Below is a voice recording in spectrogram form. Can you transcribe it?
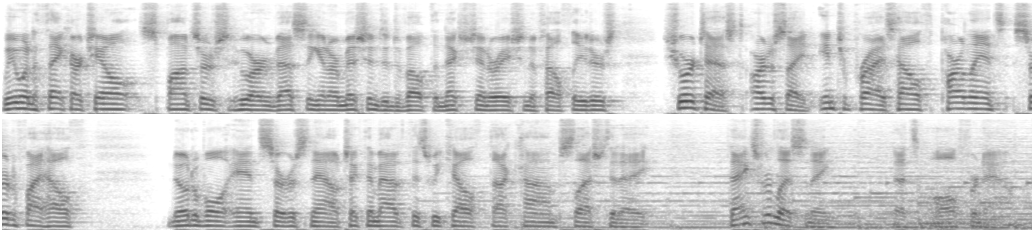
We want to thank our channel sponsors who are investing in our mission to develop the next generation of health leaders. SureTest, Artisight, Enterprise Health, Parlance, Certify Health, Notable, and ServiceNow. Check them out at thisweekhealth.com slash today. Thanks for listening. That's all for now.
